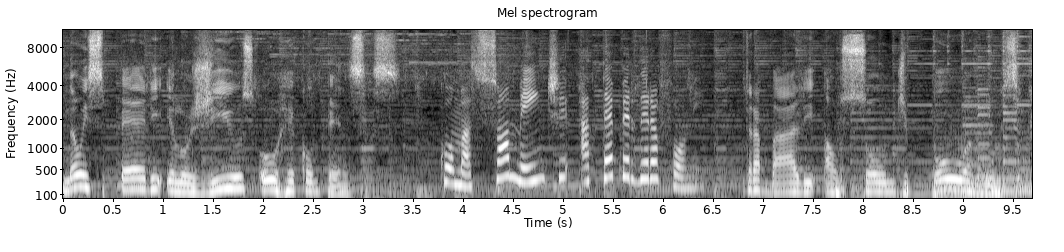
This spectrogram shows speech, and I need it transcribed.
Não espere elogios ou recompensas. Coma somente até perder a fome. Trabalhe ao som de boa música.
